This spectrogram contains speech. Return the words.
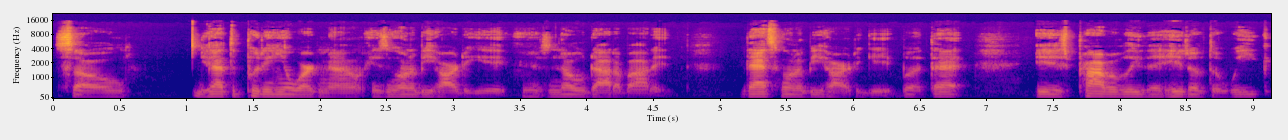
so you have to put in your work now. It's going to be hard to get. There's no doubt about it. That's going to be hard to get, but that is probably the hit of the week.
